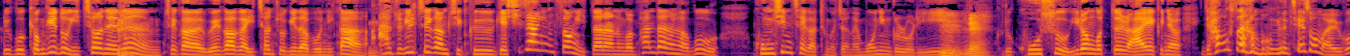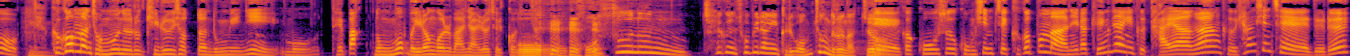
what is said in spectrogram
그리고 경기도 이천에는 제가 외가가 이천 쪽이다 보니까 음. 아주 일찌감치 그게 시장성이 있다라는 걸 판단을 하고 공심채 같은 거 있잖아요. 모닝글로리. 음, 네. 그리고 고수 이런 것들 아예 그냥 이제 한국 사람 먹는 채소 말고 음. 그것만 전문으로 기르셨던 농민이 뭐 대박 농무 뭐 이런 걸로 많이 알려져 있거든요. 오, 고수는 최근 소비량이 그리고 엄청 늘어났죠. 네, 그러니까 고수, 공심채 그것뿐만 아니라 굉장히 그 다양한 그 향신채들을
